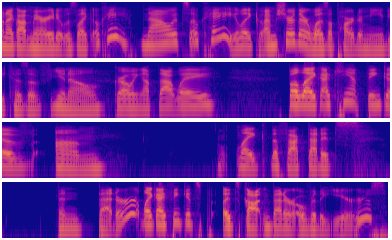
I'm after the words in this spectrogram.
when i got married it was like okay now it's okay. Like i'm sure there was a part of me because of you know growing up that way. But like i can't think of um like the fact that it's been better. Like i think it's it's gotten better over the years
